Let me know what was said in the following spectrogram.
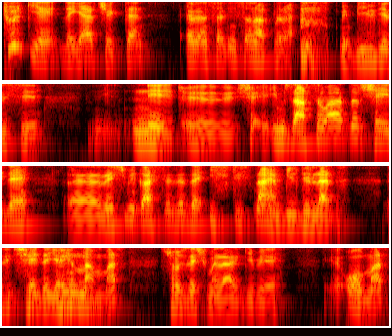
Türkiye de gerçekten evrensel insan hakları bildirisi ne e, şey, imzası vardır. Şeyde e, resmi gazetede de istisnaen bildiriler şeyde yayınlanmaz. Sözleşmeler gibi olmaz.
